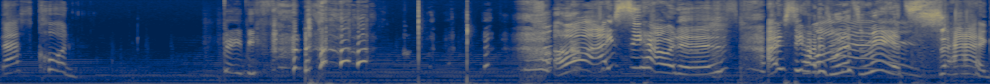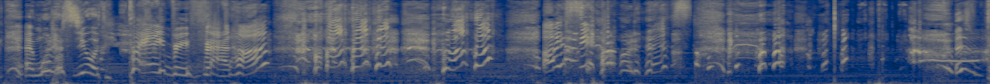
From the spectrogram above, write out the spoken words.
That's called baby fat. Oh, I see how it is. I see how it is. When it's me, it's sag, and when it's you, it's baby fat, huh? I see how it is. it's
